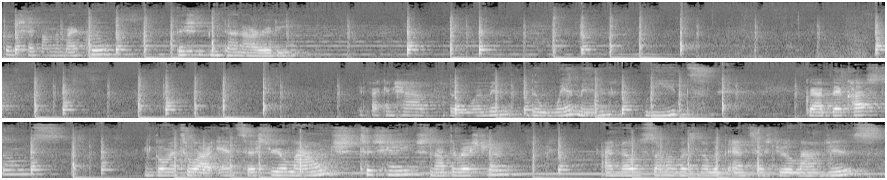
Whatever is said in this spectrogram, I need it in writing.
go check on the microbes. They should be done already. If I can have the women, the women leads grab their costumes and go into our ancestral lounge to change, not the restroom. I know some of us know what the ancestral lounge is.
